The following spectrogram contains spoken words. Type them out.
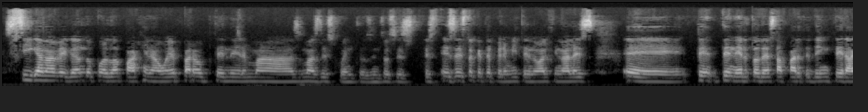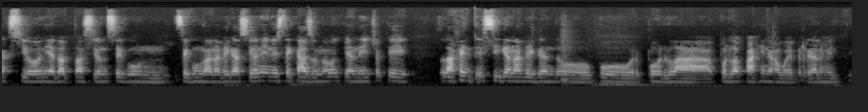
siga navegando por la página web para obtener más, más descuentos. Entonces, es, esto que te permite, ¿no? Al final es eh, tener toda esta parte de interacción y adaptación según, según la navegación. Y en este caso, ¿no? Lo que han hecho que la gente siga navegando por, por, la, por la página web realmente.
